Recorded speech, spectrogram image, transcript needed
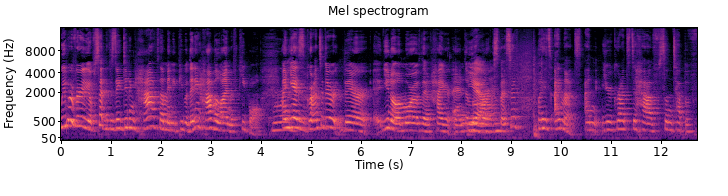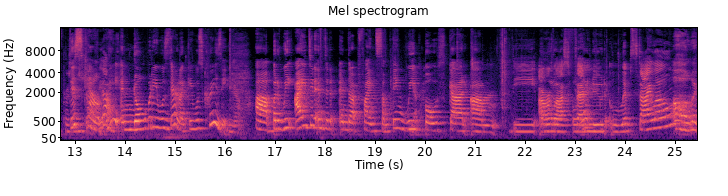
we were very upset because they didn't have that many people. They didn't have a line of people. Were And yes, granted, they're they're you know more of the higher end, a little more expensive, but it's IMATS, and you're granted to have some type of Percentage discount, yeah. right? And nobody was there. Like it was crazy. Yeah. Uh, but we, I did end, end up find something. We Yeah. both got um. The Hourglass Femme. Nude Lip Stylo. Oh my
